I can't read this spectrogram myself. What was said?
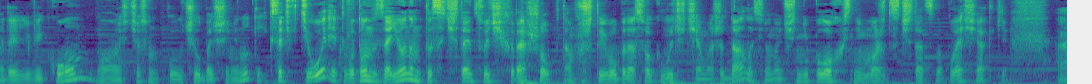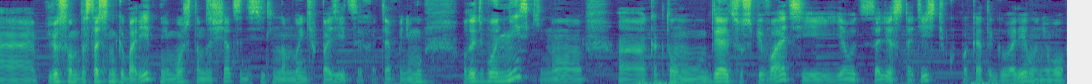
ролевиком. А, сейчас он получил большие минуты. И, кстати, в теории это вот он с Зайоном-то сочетается очень хорошо, потому что его бросок лучше, чем ожидалось, и он очень неплохо с ним может сочетаться на площадке. А, плюс он достаточно габаритный и может там защищаться действительно на многих позициях, хотя по нему вроде бы он низкий, но а, как-то он умудряется успевать, и я вот залез в статистику, пока ты говорил, у него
